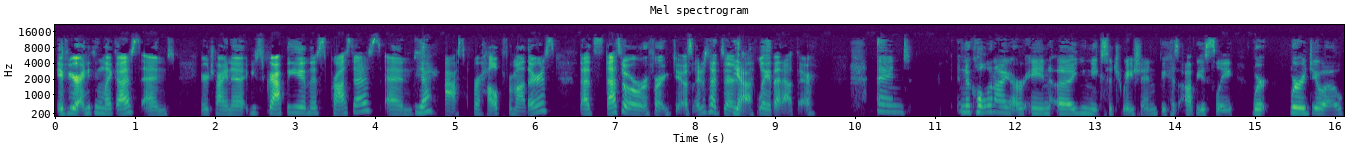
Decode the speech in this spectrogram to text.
if you're anything like us and you're trying to be scrappy in this process and yeah. ask for help from others, that's that's what we're referring to. So I just had to yeah. lay that out there. And Nicole and I are in a unique situation because obviously we're we're a duo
